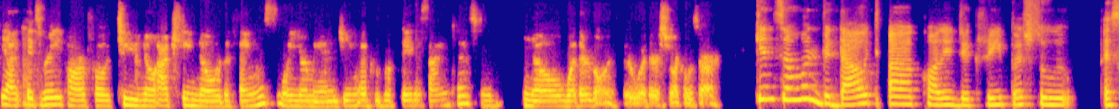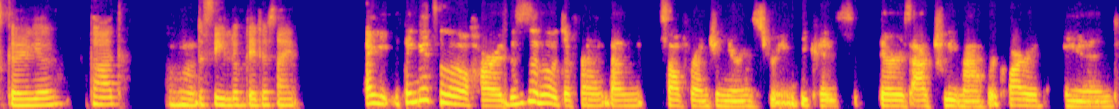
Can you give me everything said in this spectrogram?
Yeah, it's really powerful to you know actually know the things when you're managing a group of data scientists and know what they're going through, what their struggles are. Can someone without a college degree pursue this career path, mm-hmm. the field of data science? I think it's a little hard. This is a little different than software engineering stream because there's actually math required, and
